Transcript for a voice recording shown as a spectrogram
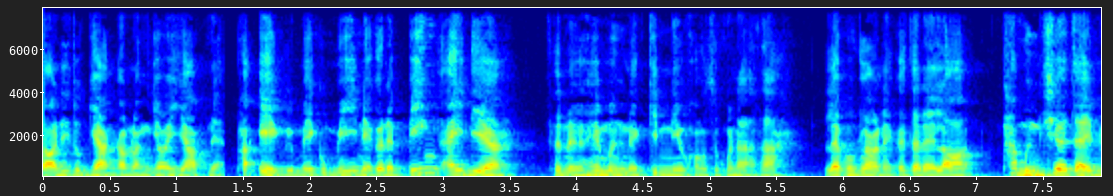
ตอนที่ทุกอย่างกำลังย่อยยับเนี่ยพระเอกหรือเมกุมิเนี่ยก็ได้ปิ๊งไอเดีย เสนอให้มึงเนี่ยกินนิ้วของสุคุนะซะและพวกเราเนี่ยก็จะได้รอด ถ้ามึงเชื่อใจเม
